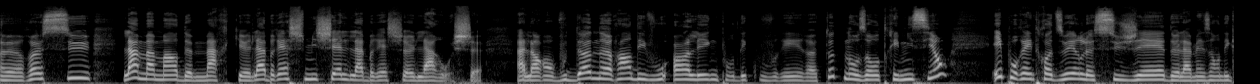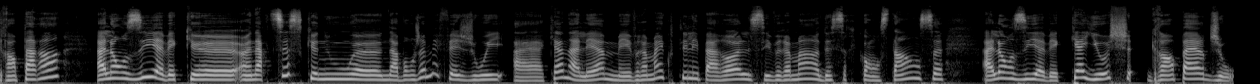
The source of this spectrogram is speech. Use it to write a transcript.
euh, reçu la maman de Marc Labrèche, Michel Labrèche-Larouche. Alors, on vous donne rendez-vous en ligne pour découvrir euh, toutes nos autres émissions. Et pour introduire le sujet de la maison des grands-parents, allons-y avec un artiste que nous n'avons jamais fait jouer à Canalem, mais vraiment écouter les paroles, c'est vraiment de circonstance. Allons-y avec Caillouche, grand-père Joe.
